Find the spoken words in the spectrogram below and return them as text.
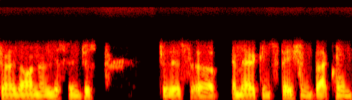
turn it on and listen just to this uh, American station back home,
